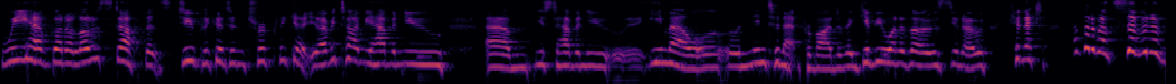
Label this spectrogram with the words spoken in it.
we have got a lot of stuff that's duplicate and triplicate. You know, every time you have a new, um, used to have a new uh, email or an internet provider, they give you one of those, you know, connection. I've got about seven of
